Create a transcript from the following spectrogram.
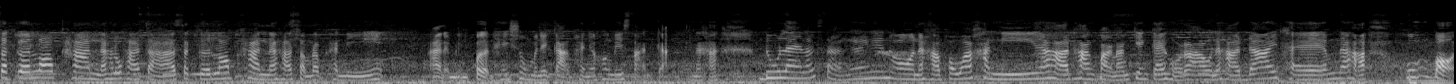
สเกิร์ตรอบคันนะคะลูกค้าจ๋าสเกิร์ตรอบคันนะคะสำหรับคันนี้ อะเดี๋ยวมิ้นเปิดให้ชมบรรยากาศภายในห้องโดยสารกันนะคะ ดูแลรักษาง่ายแน่นอนนะคะ เพราะว่าคันนี้นะคะทางปากน้ำเกียงไกรของเรานะคะ ได้แถมนะคะ คุ้มเบาะ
